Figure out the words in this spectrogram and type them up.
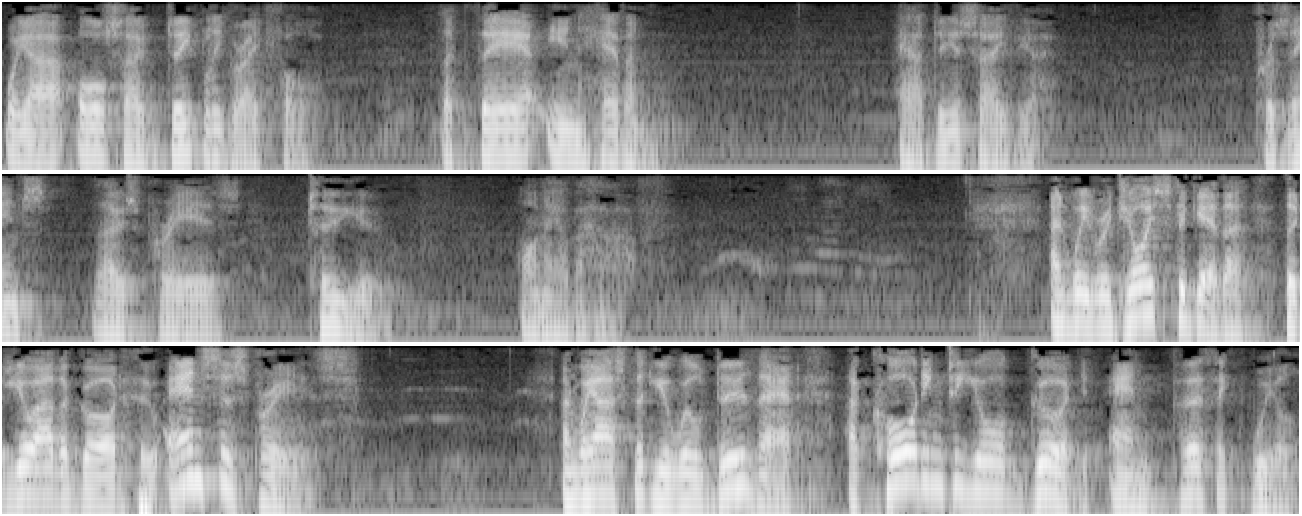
We are also deeply grateful that there in heaven, our dear Saviour presents those prayers to you on our behalf. And we rejoice together that you are the God who answers prayers. And we ask that you will do that according to your good and perfect will.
